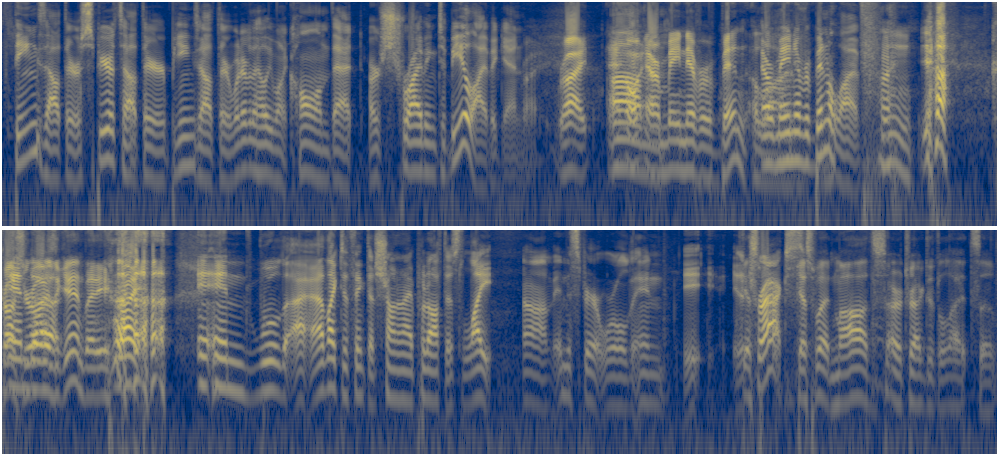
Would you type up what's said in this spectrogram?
things out there, spirits out there, beings out there, whatever the hell you want to call them, that are striving to be alive again, Right, right. Um, or, or may never have been alive. or may never been alive. Hmm. yeah. Cross And, your eyes uh, again, buddy. right. And, and we'll, I, I'd like to think that Sean and I put off this light um, in the spirit world, and it, it Guess- attracts. Guess what? Moths are attracted to light, so.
